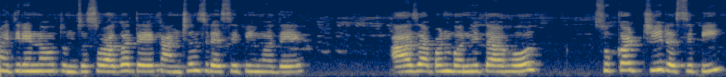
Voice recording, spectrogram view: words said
मैत्रिणींनो तुमचं स्वागत आहे कांचन्स रेसिपीमध्ये. आज आपण बनवित आहोत सुकटची रेसिपी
